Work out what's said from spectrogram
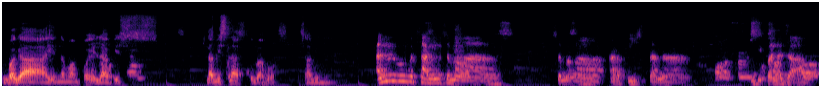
Kumbaga, yun naman po eh, love is, love is love, di ba po? Sabi nila. Ano naman masasabi mo sa mga sa mga artista na hindi pa nag-out?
